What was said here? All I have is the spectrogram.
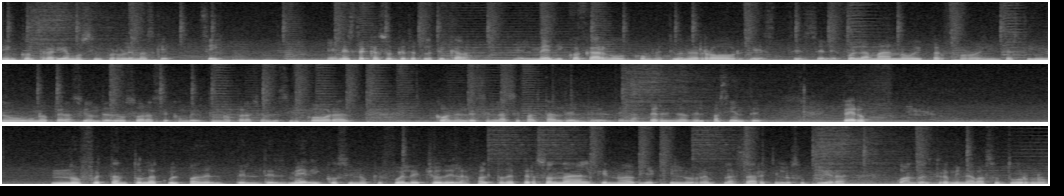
encontraríamos sin problemas que, sí, en este caso que te platicaba, el médico a cargo cometió un error, este, se le fue la mano y perforó el intestino, una operación de dos horas se convirtió en una operación de cinco horas, con el desenlace fatal de, la pérdida del paciente, pero no fue tanto la culpa del, médico, sino que fue el hecho de la falta de personal, que no había quien lo reemplazara, quien lo supliera cuando él terminaba su turno,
